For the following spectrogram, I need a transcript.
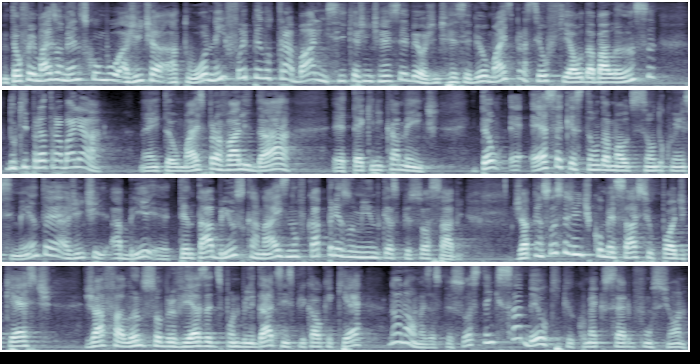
Então foi mais ou menos como a gente atuou, nem foi pelo trabalho em si que a gente recebeu. A gente recebeu mais para ser o fiel da balança do que para trabalhar. Né? Então, mais para validar é, tecnicamente. Então, é, essa questão da maldição do conhecimento é a gente abrir, é, tentar abrir os canais e não ficar presumindo que as pessoas sabem. Já pensou se a gente começasse o podcast já falando sobre o viés da disponibilidade sem explicar o que, que é? Não, não, mas as pessoas têm que saber o que, como é que o cérebro funciona.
